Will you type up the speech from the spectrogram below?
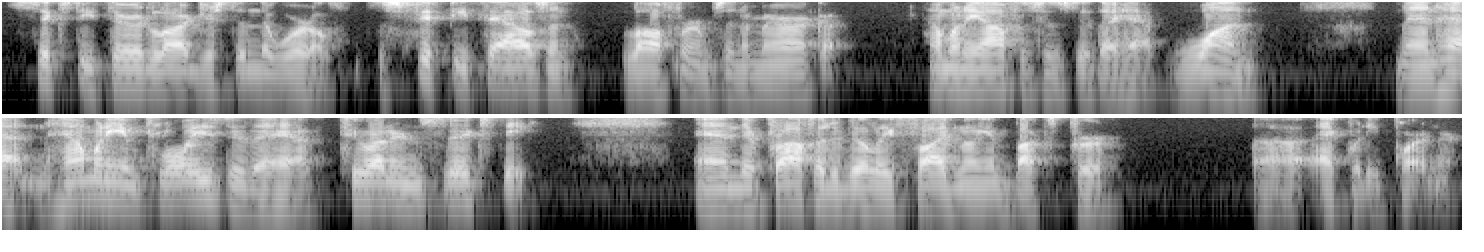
63rd largest in the world. There's 50,000 law firms in America. How many offices do they have? One. Manhattan. How many employees do they have? 260. And their profitability 5 million bucks per uh, equity partner.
